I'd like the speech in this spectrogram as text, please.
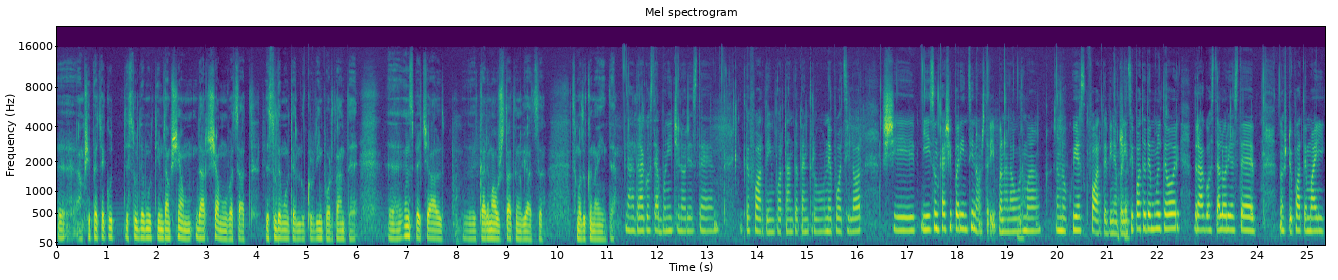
eh, am și petrecut destul de mult timp, dar și am, dar și am învățat destul de multe lucruri importante, eh, în special eh, care m-au ajutat în viață să mă duc înainte. Da, dragostea bunicilor este, cred că, foarte importantă pentru nepoților și ei sunt ca și părinții noștri. Până la urmă înlocuiesc foarte bine părinții. Poate de multe ori dragostea lor este, nu știu, poate mai...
